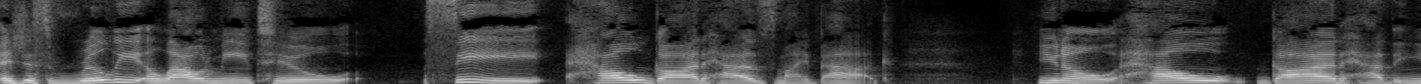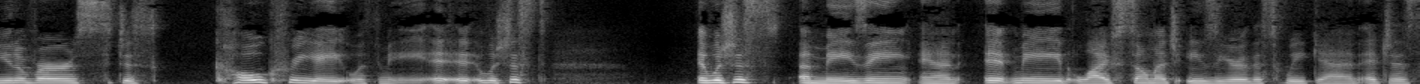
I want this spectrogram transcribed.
it just really allowed me to see how God has my back you know, how God had the universe just co create with me. It, it, was just, it was just amazing. And it made life so much easier this weekend. It just,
